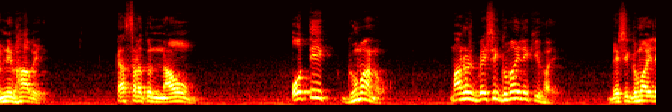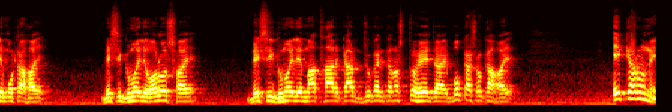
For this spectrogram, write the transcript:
এমনিভাবে কাসরাতুন নাওম, অতি ঘুমানো। মানুষ বেশি ঘুমাইলে কি হয়? বেশি ঘুমাইলে মোটা হয়, বেশি ঘুমাইলে অলস হয়, বেশি ঘুমাইলে মাথার কার্যকারিতা নষ্ট হয়ে যায়, বোকাশোকা হয়। এ কারণে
